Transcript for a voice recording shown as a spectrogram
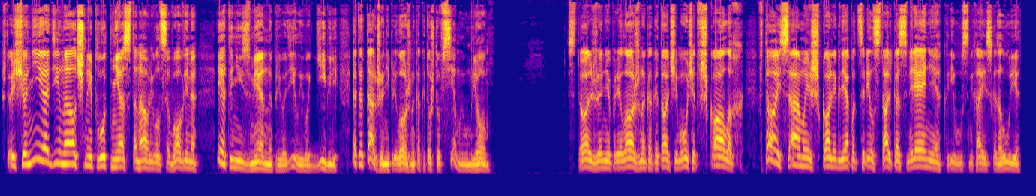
что еще ни один алчный плут не останавливался вовремя, и это неизменно приводило его к гибели. Это так же непреложно, как и то, что все мы умрем. Столь же непреложно, как и то, чему учат в школах, в той самой школе, где я подцепил столько смирения, — криво усмехаясь, сказал Урия,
